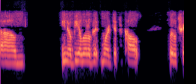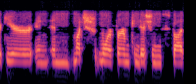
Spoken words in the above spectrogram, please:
um, you know, be a little bit more difficult, a little trickier and, and much more firm conditions. But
